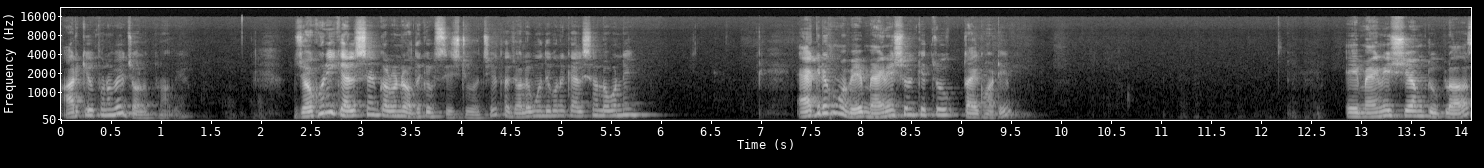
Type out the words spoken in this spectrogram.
আর কি উৎপন্ন হবে? জল উৎপন্ন হবে। যখনই ক্যালসিয়াম কার্বনের অধিক্ষেপ সৃষ্টি হচ্ছে, তা জলের মধ্যে কোনো ক্যালসিয়াম লবণ নেই। একই রকমভাবে ম্যাগনেশিয়ামের ক্ষেত্রেও তাই ঘটে। এই magnesium two plus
